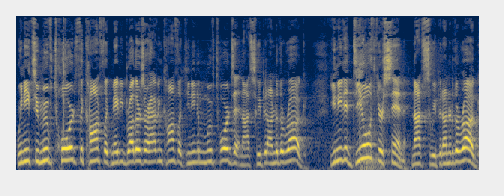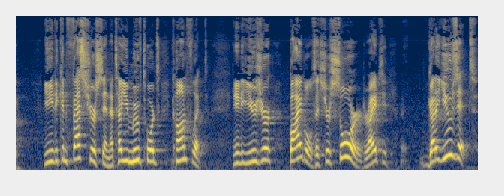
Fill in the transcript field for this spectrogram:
We need to move towards the conflict. Maybe brothers are having conflict. You need to move towards it, not sweep it under the rug. You need to deal with your sin, not sweep it under the rug. You need to confess your sin. That's how you move towards conflict. You need to use your Bibles. It's your sword, right? You got to use it.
